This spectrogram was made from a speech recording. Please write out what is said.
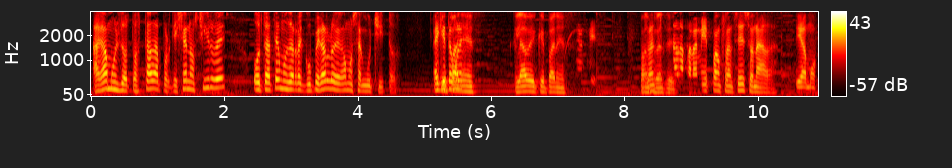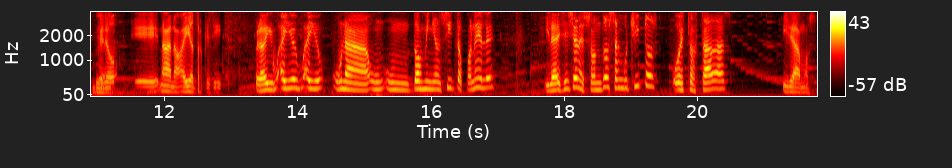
hagámoslo tostada porque ya no sirve o tratemos de recuperarlo y hagamos sanguchito. Hay que ¿Qué tomar pan es? Clave, ¿qué pan es? Pan Pan francés. tostada para mí es pan francés o nada, digamos. Bien. Pero, eh, no, no, hay otros que sí. Pero hay, hay, hay una, un, un- dos miñoncitos, ponele. Y la decisión es, ¿son dos sanguchitos o es tostadas? Y damos.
